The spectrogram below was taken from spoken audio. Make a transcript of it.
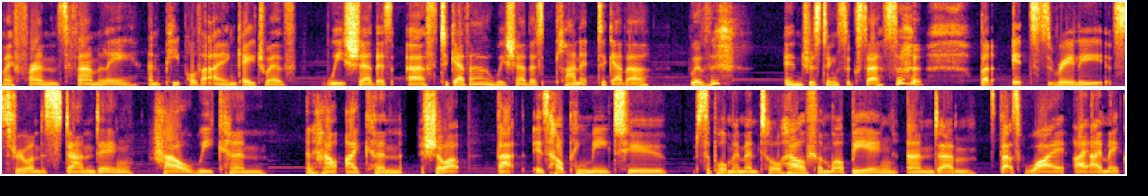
my friends, family, and people that I engage with. We share this earth together, we share this planet together with interesting success. but it's really it's through understanding how we can and how I can show up that is helping me to support my mental health and well-being. And um, that's why I, I, make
